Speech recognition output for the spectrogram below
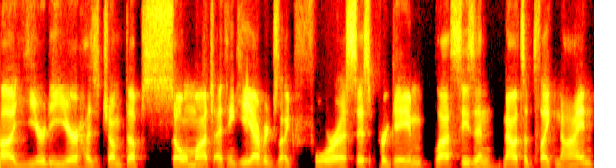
uh, year to year has jumped up so much. I think he averaged like four assists per game last season. Now it's up to like nine.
